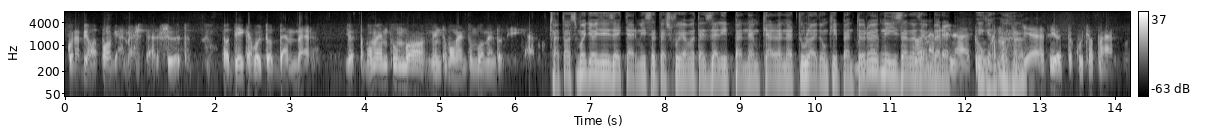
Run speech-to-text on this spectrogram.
Korábbi alpolgármester, sőt, a DK-ból több ember jött a Momentumba, mint a Momentumból ment az DK-ba. Tehát azt mondja, hogy ez egy természetes folyamat, ezzel éppen nem kellene tulajdonképpen törődni, hiszen az nem emberek... Csináltunk igen, nagy ügyet, jött a kutyapártból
